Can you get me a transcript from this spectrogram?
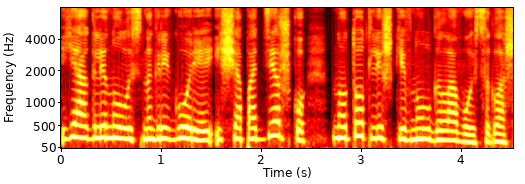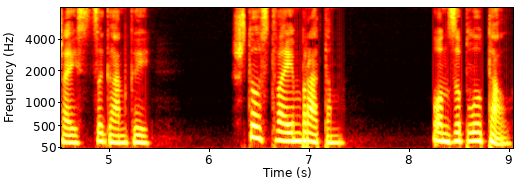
Я оглянулась на Григория, ища поддержку, но тот лишь кивнул головой, соглашаясь с цыганкой. «Что с твоим братом?» Он заплутал.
